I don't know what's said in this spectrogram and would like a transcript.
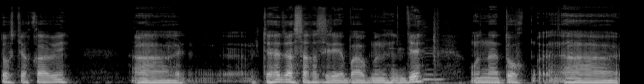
тохча кави а тэда сахасире бабын хинде. Онна тох а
